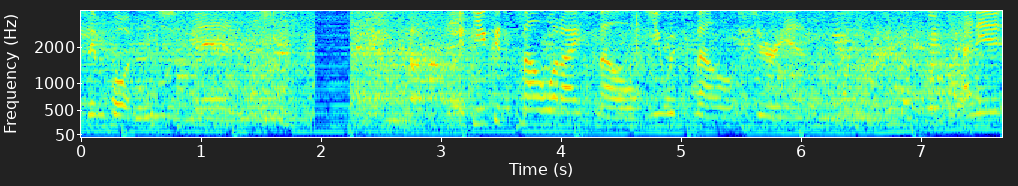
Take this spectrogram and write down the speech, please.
is important. If you could smell what I smell, you would smell durian. And it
